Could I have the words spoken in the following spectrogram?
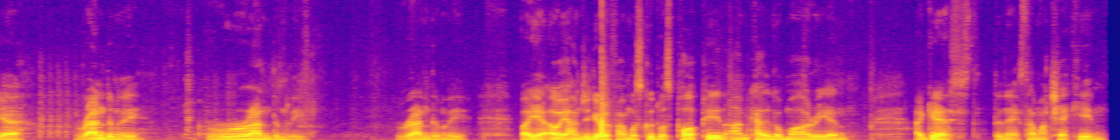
Yeah. Randomly. Randomly. Randomly. But yeah, 0800 Yo fam, what's good, what's popping? I'm Khalid Omari, and I guess the next time I check in,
